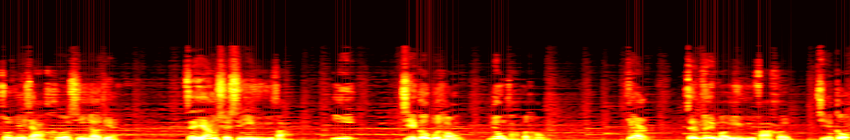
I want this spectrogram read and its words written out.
总结一下核心要点：怎样学习英语语法？一、结构不同，用法不同；第二，针对某一语法和结构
